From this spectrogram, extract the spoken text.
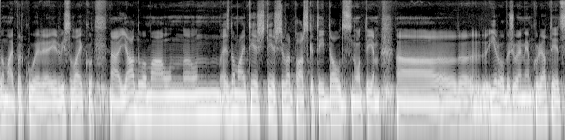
domāju, par ko ir, ir visu laiku jādomā. Un, un es domāju, tieši, tieši var pārskatīt daudzas no tiem uh, ierobežojumiem, kuri attiecas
